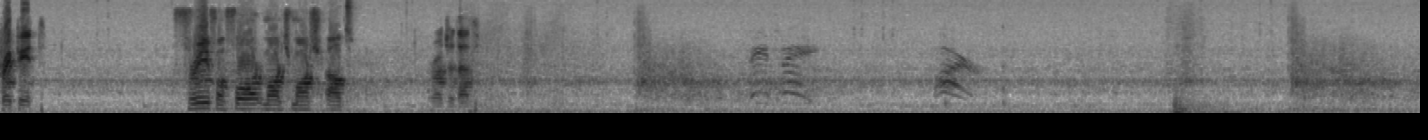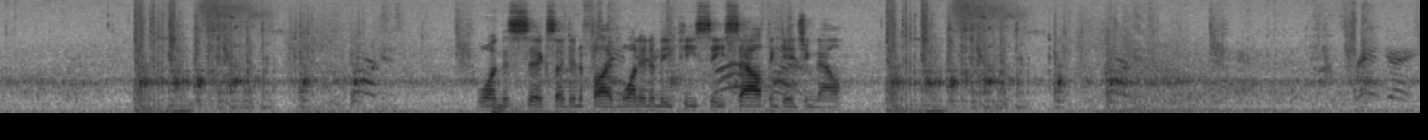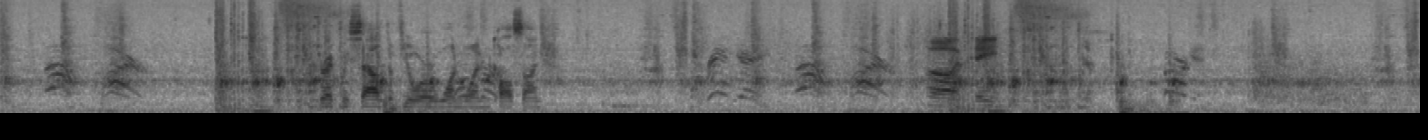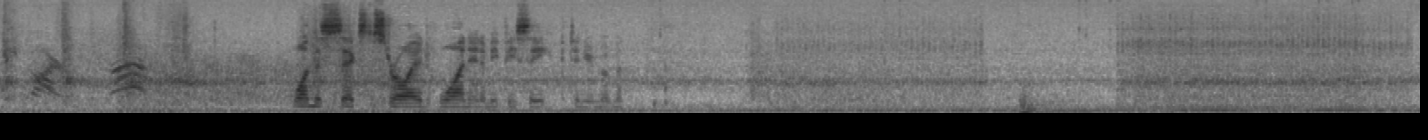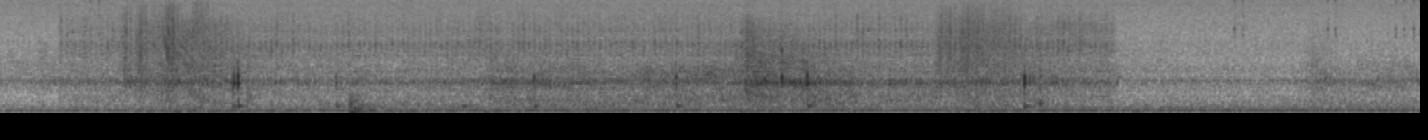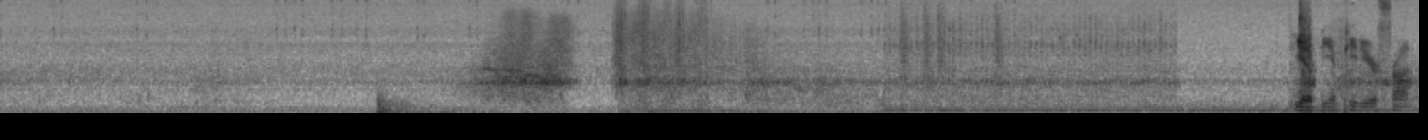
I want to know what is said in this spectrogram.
Repeat. Three from four, march, march, out. Roger that. 1 to 6, identified one enemy PC south, engaging now. Directly south of your 1-1 call sign. Uh, 8. One to six destroyed. One enemy PC. Continue movement. Get a BMP to your front.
